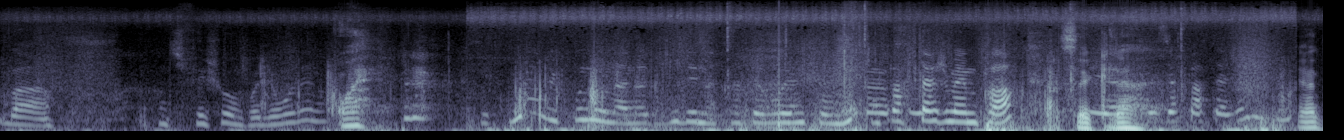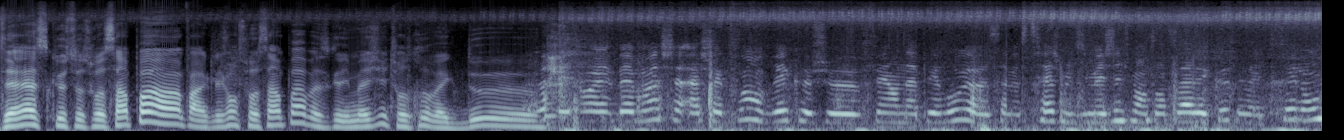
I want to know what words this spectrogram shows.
Bah, quand il fait chaud, on voit du rosé, non Ouais. C'est cool, du coup, nous, on a notre guide et notre apéro pour nous. On partage même pas. C'est clair. euh, plaisir partagé du coup. Il y a intérêt à ce que ce soit sympa, hein. enfin que les gens soient sympas, parce que imagine tu te retrouves avec deux. Ouais, ben moi, à cha- à chaque fois, en vrai, que je fais un apéro, euh, ça me stresse. Je me dis, imagine, je m'entends pas avec eux, ça va être très long.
